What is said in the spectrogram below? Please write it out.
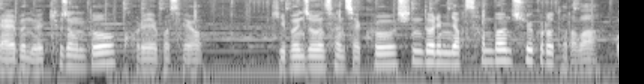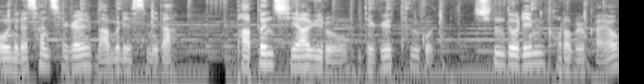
얇은 외투 정도 고려해보세요. 기분 좋은 산책 후 신도림역 3번 출구로 돌아와 오늘의 산책을 마무리했습니다. 바쁜 지하 위로 느긋한 곳 신도림 걸어볼까요?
